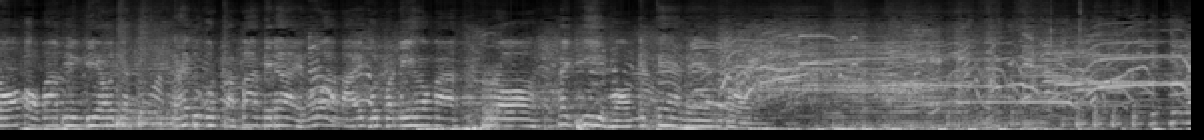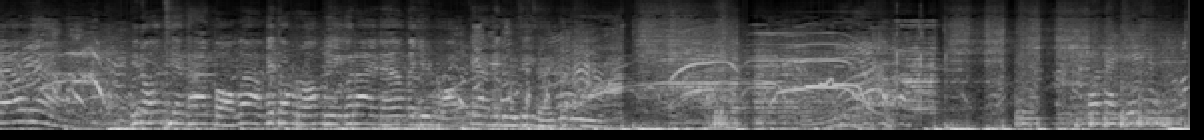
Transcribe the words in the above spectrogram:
ร้องออกมาเพลงเดียวจะจะให้ทุกคนกลับบ้านไม่ได้ เพราะว่าหลายคนวันนี้เข้ามารอให้พี่หอมได้แก้แรงก่อนจริงๆแล้วเนี่ยพี่น้องเชียงคานบอกว่าไม่ต้องร้องเพลงก็ได้นะ มายืนหอมแก้ให้ดูเฉยๆก็ดีพอได้เด้มาสิมาจ้าง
